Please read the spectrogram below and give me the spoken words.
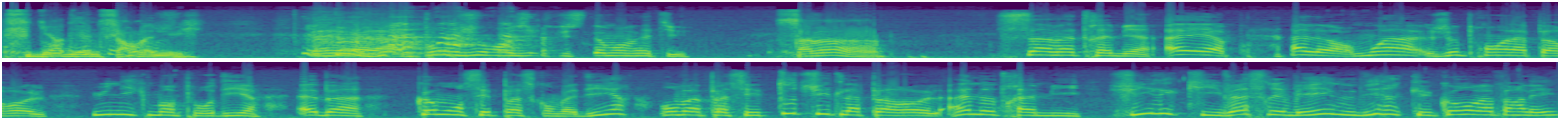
C'est gardien de phare la nuit. Voilà. Bonjour Angélus, comment vas-tu? Ça va Ça va très bien. Allez hop. Alors, moi, je prends la parole uniquement pour dire, eh ben, comme on sait pas ce qu'on va dire, on va passer tout de suite la parole à notre ami Phil qui va se réveiller et nous dire que quoi on va parler.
